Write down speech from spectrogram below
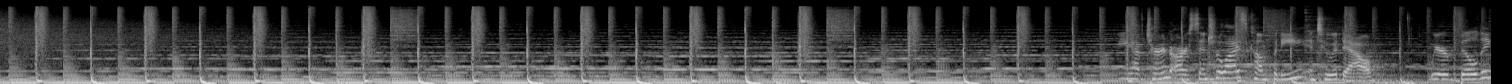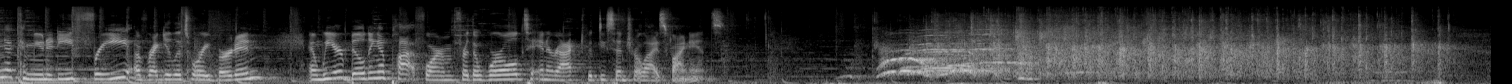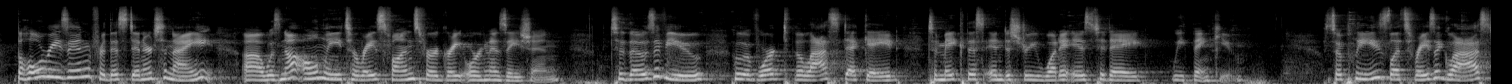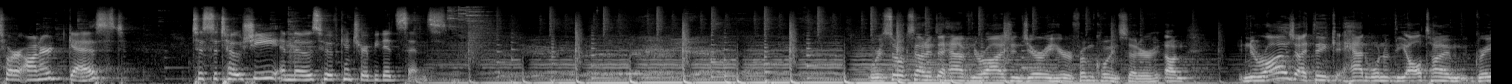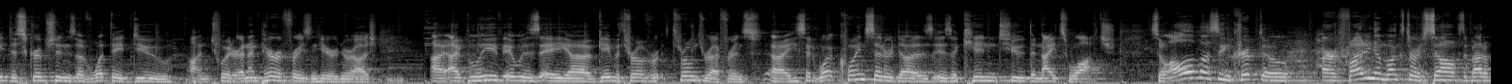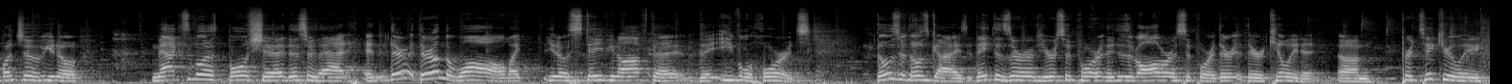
Turned our centralized company into a DAO. We are building a community free of regulatory burden, and we are building a platform for the world to interact with decentralized finance. The whole reason for this dinner tonight uh, was not only to raise funds for a great organization, to those of you who have worked the last decade to make this industry what it is today, we thank you. So please, let's raise a glass to our honored guest, to Satoshi, and those who have contributed since. We're so excited to have Niraj and Jerry here from Coin Center. Um, Niraj, I think, had one of the all-time great descriptions of what they do on Twitter, and I'm paraphrasing here, Niraj. I, I believe it was a uh, Game of Thrones reference. Uh, he said, "What Coin Center does is akin to the Night's Watch." So all of us in crypto are fighting amongst ourselves about a bunch of, you know, maximalist bullshit, this or that, and they're they're on the wall, like you know, staving off the the evil hordes. Those are those guys. They deserve your support. They deserve all of our support. They're they're killing it, um, particularly.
